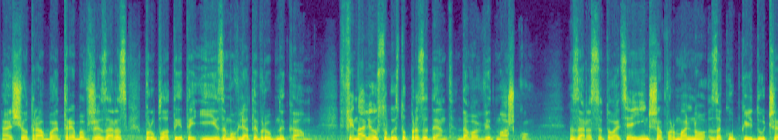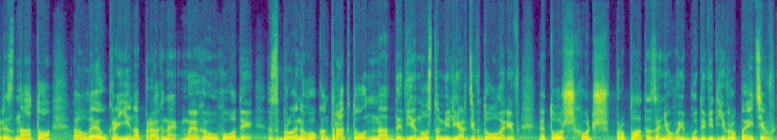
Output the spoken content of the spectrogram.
а що треба, треба вже зараз проплатити і замовляти виробникам. В фіналі особисто президент давав відмашку. Зараз ситуація інша. Формально закупки йдуть через НАТО, але Україна прагне мегаугоди збройного контракту на 90 мільярдів доларів. Тож, хоч проплата за нього і буде від європейців,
